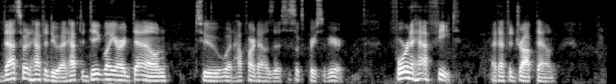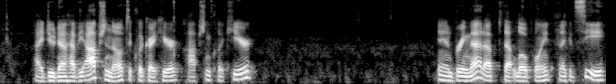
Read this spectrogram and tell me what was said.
that's what I'd have to do. I'd have to dig my yard down to, what? how far down is this? This looks pretty severe. Four and a half feet I'd have to drop down. I do now have the option though to click right here, option click here, and bring that up to that low point, and I could see,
